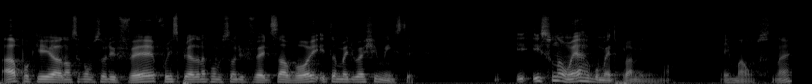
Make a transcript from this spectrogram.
Ah, porque a nossa confissão de fé foi inspirada na confissão de fé de Savoy e também de Westminster. E isso não é argumento para mim, irmão. irmãos, né?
